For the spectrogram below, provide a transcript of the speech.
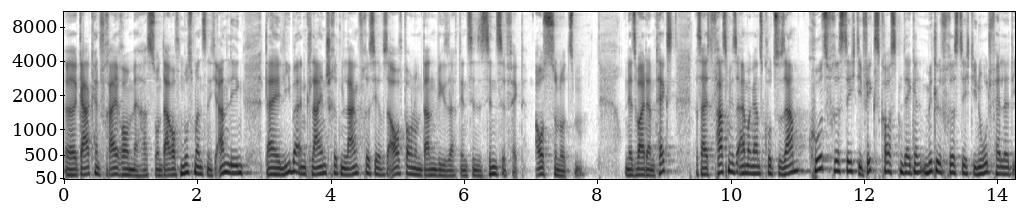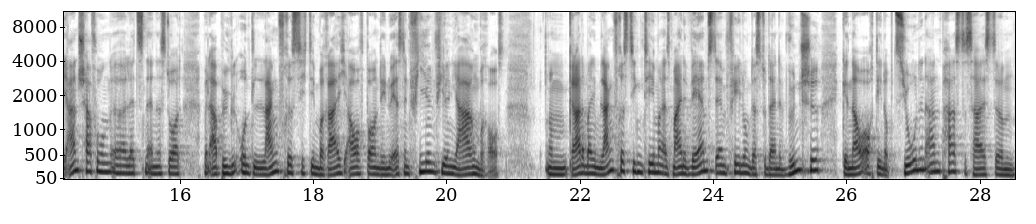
äh, gar keinen Freiraum mehr hast. Und darauf muss man es nicht anlegen. Daher lieber in kleinen Schritten langfristig etwas aufbauen, um dann, wie gesagt, den Zinseszinseffekt auszunutzen nutzen. Und jetzt weiter im Text. Das heißt, fassen wir es einmal ganz kurz zusammen. Kurzfristig die Fixkosten deckeln, mittelfristig die Notfälle, die Anschaffung äh, letzten Endes dort mit abbügeln und langfristig den Bereich aufbauen, den du erst in vielen, vielen Jahren brauchst. Ähm, gerade bei dem langfristigen Thema ist meine wärmste Empfehlung, dass du deine Wünsche genau auch den Optionen anpasst. Das heißt, ähm,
